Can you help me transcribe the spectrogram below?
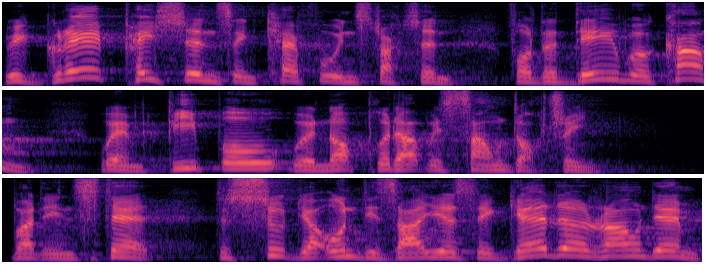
with great patience and careful instruction. For the day will come when people will not put up with sound doctrine, but instead to suit their own desires, they gather around them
